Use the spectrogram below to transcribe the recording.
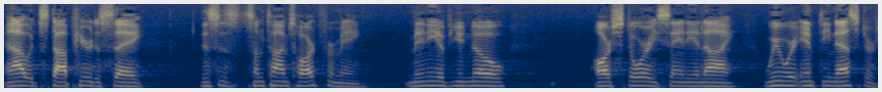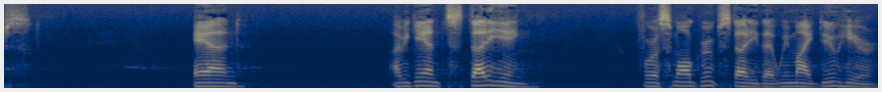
And I would stop here to say, this is sometimes hard for me. Many of you know our story, Sandy and I. We were empty nesters. And I began studying for a small group study that we might do here.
